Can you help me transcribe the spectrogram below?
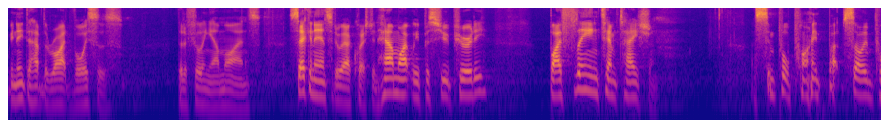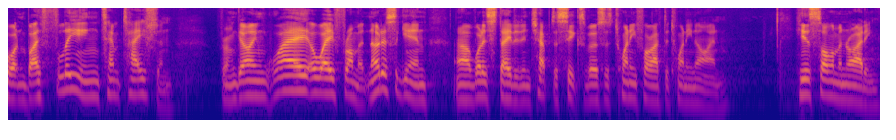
we need to have the right voices that are filling our minds. Second answer to our question how might we pursue purity? By fleeing temptation. A simple point, but so important. By fleeing temptation, from going way away from it. Notice again uh, what is stated in chapter 6, verses 25 to 29. Here's Solomon writing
